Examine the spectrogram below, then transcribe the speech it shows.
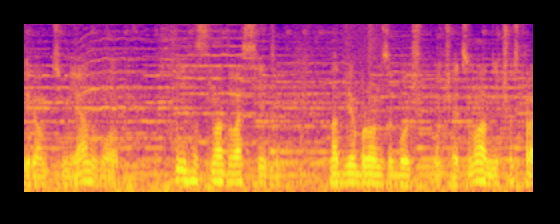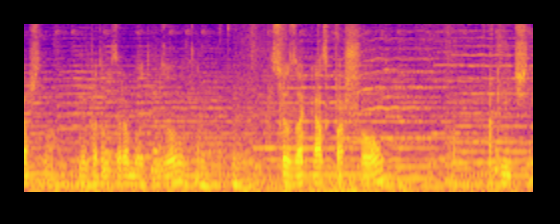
Берем тимьян, вот. У нас на два сети. На две бронзы больше получается. Ну ладно, ничего страшного. Мы потом заработаем золото. Все, заказ пошел. Отлично.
